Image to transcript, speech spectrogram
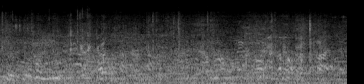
すごい。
